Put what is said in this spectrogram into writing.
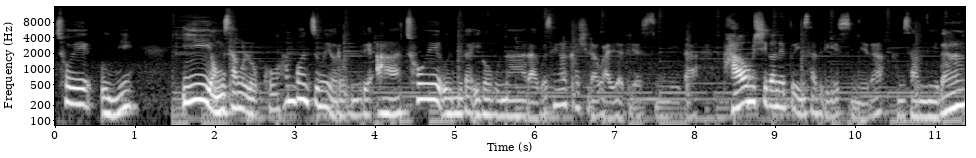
초의 의미. 이 영상을 놓고 한 번쯤은 여러분들이 아, 초의 의미가 이거구나 라고 생각하시라고 알려드렸습니다. 다음 시간에 또 인사드리겠습니다. 감사합니다.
